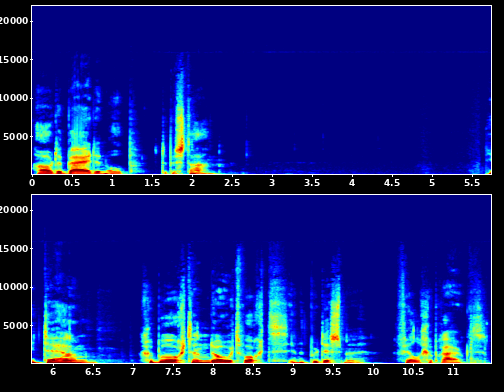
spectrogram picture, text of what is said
houden beiden op te bestaan. Die term geboorte en dood wordt in het boeddhisme veel gebruikt.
